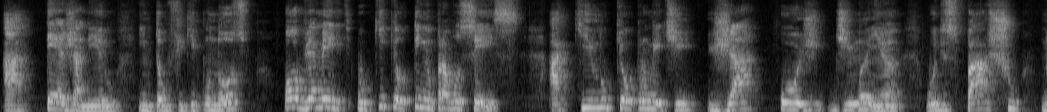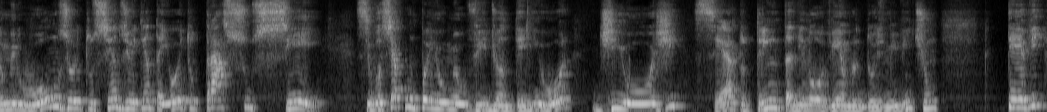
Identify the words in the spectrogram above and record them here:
até janeiro. Então fique conosco. Obviamente, o que, que eu tenho para vocês? Aquilo que eu prometi já hoje de manhã. O despacho número 11888-C. Se você acompanhou meu vídeo anterior de hoje, certo? 30 de novembro de 2021, teve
